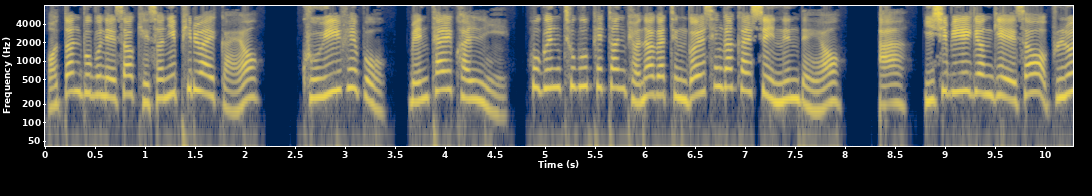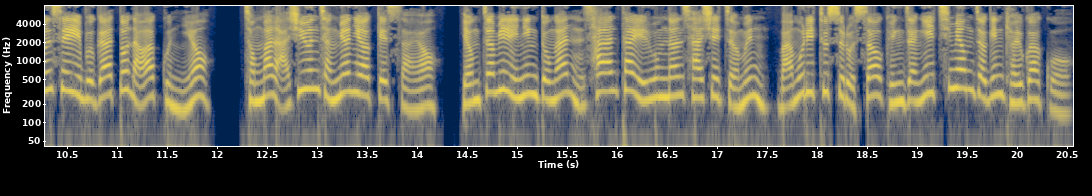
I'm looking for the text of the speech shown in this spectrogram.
어떤 부분에서 개선이 필요할까요? 구위 회복, 멘탈 관리, 혹은 투구 패턴 변화 같은 걸 생각할 수 있는데요. 아, 22일 경기에서 블론 세이브가 또 나왔군요. 정말 아쉬운 장면이었겠어요. 0.1이닝 동안 4안타 1홈런 4실점은 마무리 투수로서 굉장히 치명적인 결과고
